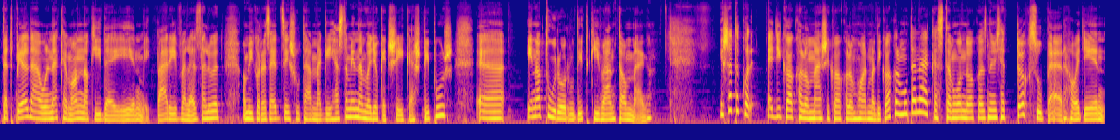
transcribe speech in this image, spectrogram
Tehát például nekem annak idején, még pár évvel ezelőtt, amikor az edzés után megéheztem, én nem vagyok egy sékes típus, én a túrórudit kívántam meg. És hát akkor egyik alkalom, másik alkalom, harmadik alkalom után elkezdtem gondolkozni, hogy hát tök szuper, hogy én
